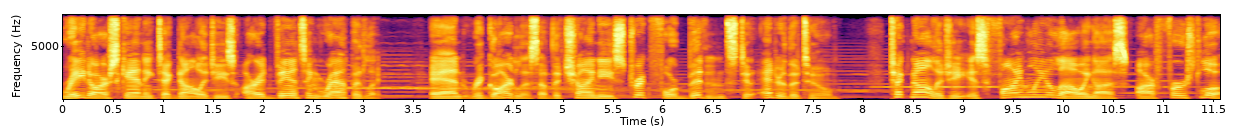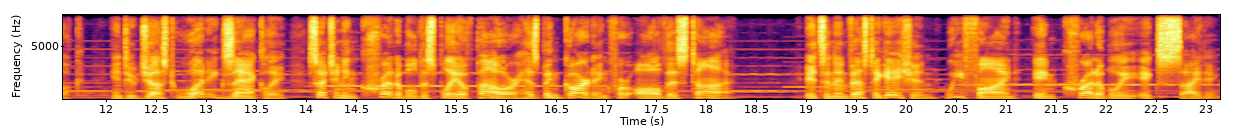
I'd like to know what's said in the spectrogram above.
Radar scanning technologies are advancing rapidly, and regardless of the Chinese strict forbiddance to enter the tomb, technology is finally allowing us our first look into just what exactly such an incredible display of power has been guarding for all this time. It's an investigation we find incredibly exciting.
